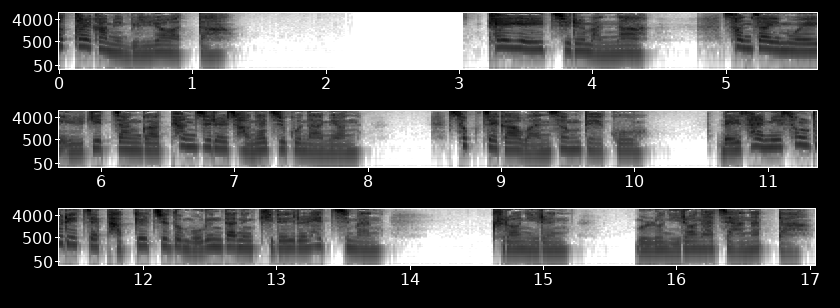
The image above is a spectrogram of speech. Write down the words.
허탈감이 밀려왔다. KH를 만나 선자 이모의 일기장과 편지를 전해주고 나면 속죄가 완성되고 내 삶이 송두리째 바뀔지도 모른다는 기대를 했지만 그런 일은 물론 일어나지 않았다.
